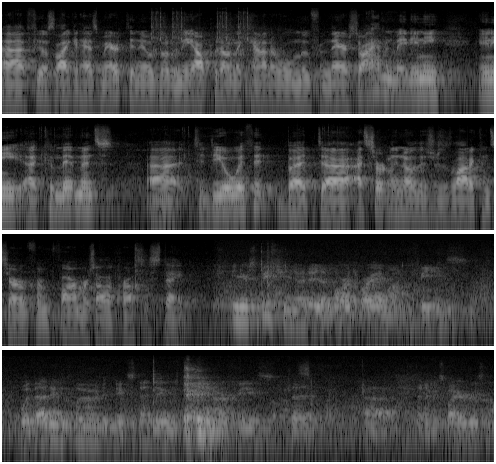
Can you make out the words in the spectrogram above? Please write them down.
uh, feels like it has merit, then it'll go to me. I'll put it on the calendar. We'll move from there. So I haven't made any any uh, commitments uh, to deal with it, but uh, I certainly know that there's a lot of concern from farmers all across the state. In your speech, you noted a moratorium on fees. Would that include extending the DNR fees that, uh, that have expired recently?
